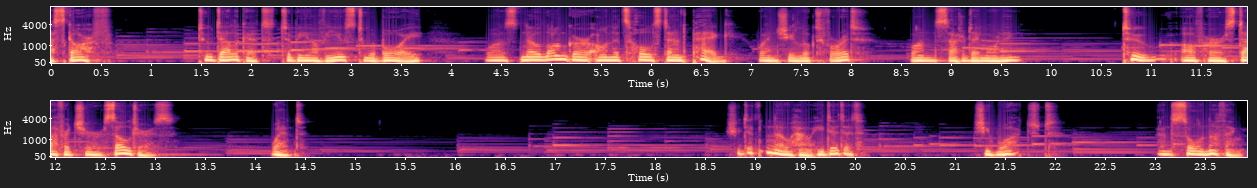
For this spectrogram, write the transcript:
A scarf, too delicate to be of use to a boy, was no longer on its hall stand peg when she looked for it one Saturday morning. Two of her Staffordshire soldiers went. She didn't know how he did it. She watched and saw nothing.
